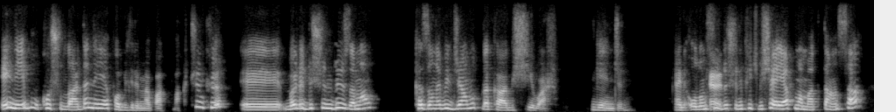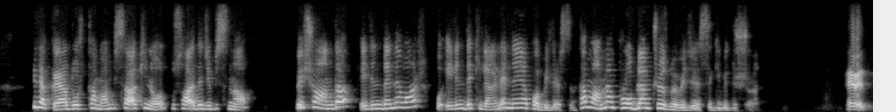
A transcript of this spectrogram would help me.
en iyi bu koşullarda ne yapabilirim'e bakmak. Çünkü e, böyle düşündüğü zaman kazanabileceği mutlaka bir şey var gencin. Yani olumsuz Evet. düşünüp hiçbir şey yapmamaktansa bir dakika ya dur tamam bir sakin ol. Bu sadece bir sınav. Ve şu anda elinde ne var? Bu elindekilerle ne yapabilirsin? Tamamen problem çözme becerisi gibi düşünün. Evet.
